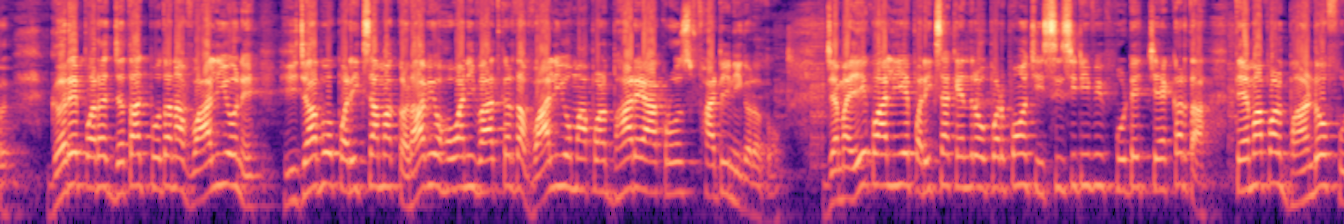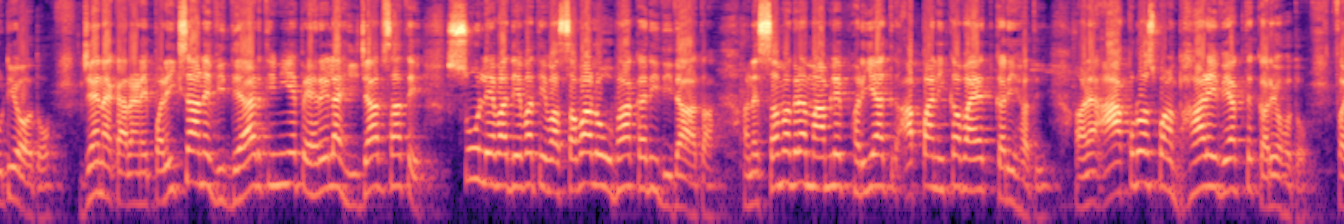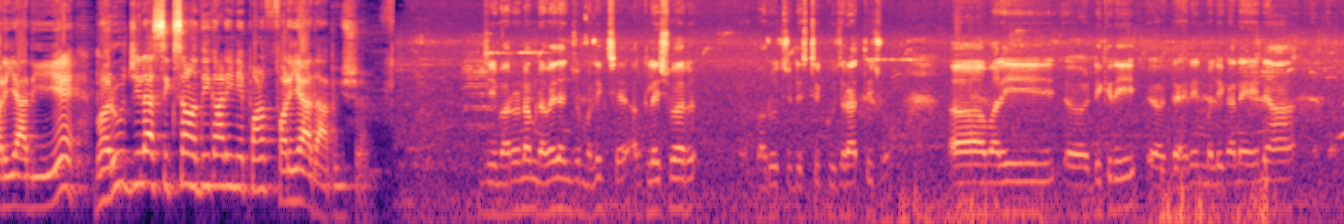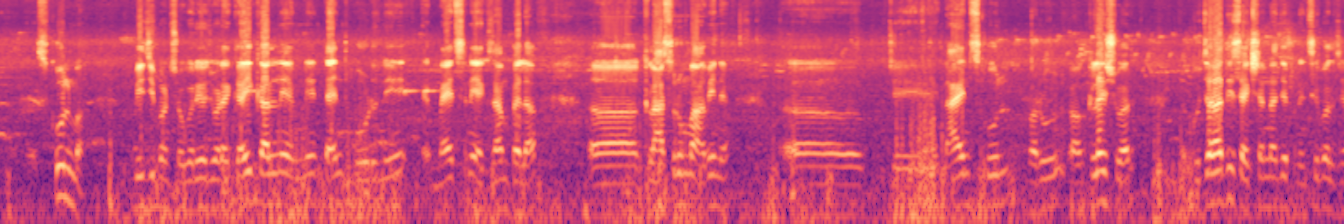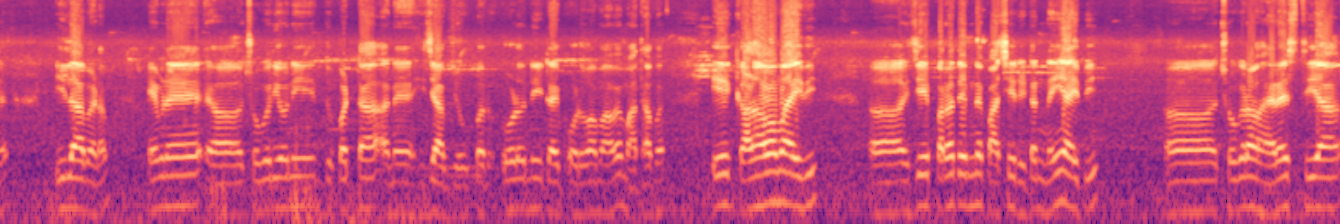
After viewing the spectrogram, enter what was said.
ઘરે પરત જતા જ પોતાના વાલીઓને હિજાબો પરીક્ષામાં કઢાવ્યો હોવાની વાત કરતાં વાલીઓમાં પણ ભારે આક્રોશ ફાટી નીકળ્યો. હતો જેમાં એક વાલીએ પરીક્ષા કેન્દ્ર ઉપર પહોંચી સીસીટીવી ફૂટેજ ચેક કરતા તેમાં પણ ભાંડો ફૂટ્યો હતો. જેના કારણે પરીક્ષા અને વિદ્યાર્થીનીએ પહેરેલા હિજાબ સાથે શું લેવા દેવા તેવા સવાલો ઊભા કરી દીધા હતા અને સમગ્ર મામલે ફરિયાદ આપવાની કવાયત કરી હતી અને આક્રોશ પણ ભારે વ્યક્ત કર્યો હતો. ફરિયાદીએ ભરૂચ જિલ્લા શિક્ષણ અધિકારીને પણ ફરિયાદ આપી છે. જી, મારું નામ નવેદ અંજુ મલિક છે. અંકલેશ્વર ભરૂચ ડિસ્ટ્રિક્ટ ગુજરાતથી છું. મારી દીકરી તહેરીન મલિક અને એના સ્કૂલમાં બીજી પણ છોકરીઓ જોડે ગઈકાલની એમની ટેન્થ બોર્ડની મેથ્સની એક્ઝામ પહેલાં ક્લાસરૂમમાં આવીને જે લાયન સ્કૂલ ભરૂચ અંકલેશ્વર, ગુજરાતી સેક્શનના જે પ્રિન્સિપલ છે, ઈલા મેડમ, એમણે છોકરીઓની દુપટ્ટા અને હિજાબ જે ઉપર ઓળની ટાઈપ ઓઢવામાં આવે, માથા પર, એ કાઢવામાં આવી. જે પરત એમને પાછી રિટર્ન નહીં આપી. છોકરાઓ હેરેસ થયા.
